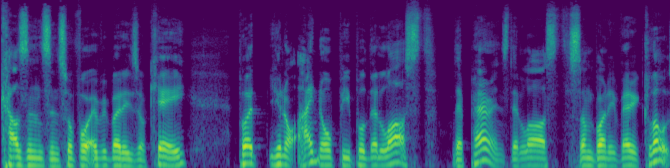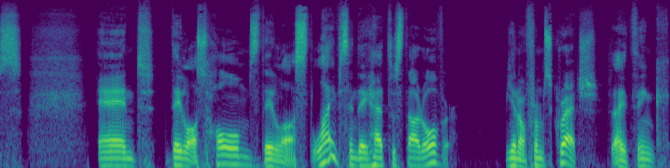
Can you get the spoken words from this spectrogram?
cousins and so forth, everybody is okay. But, you know, I know people that lost their parents, they lost somebody very close. And they lost homes, they lost lives, and they had to start over, you know, from scratch. I think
